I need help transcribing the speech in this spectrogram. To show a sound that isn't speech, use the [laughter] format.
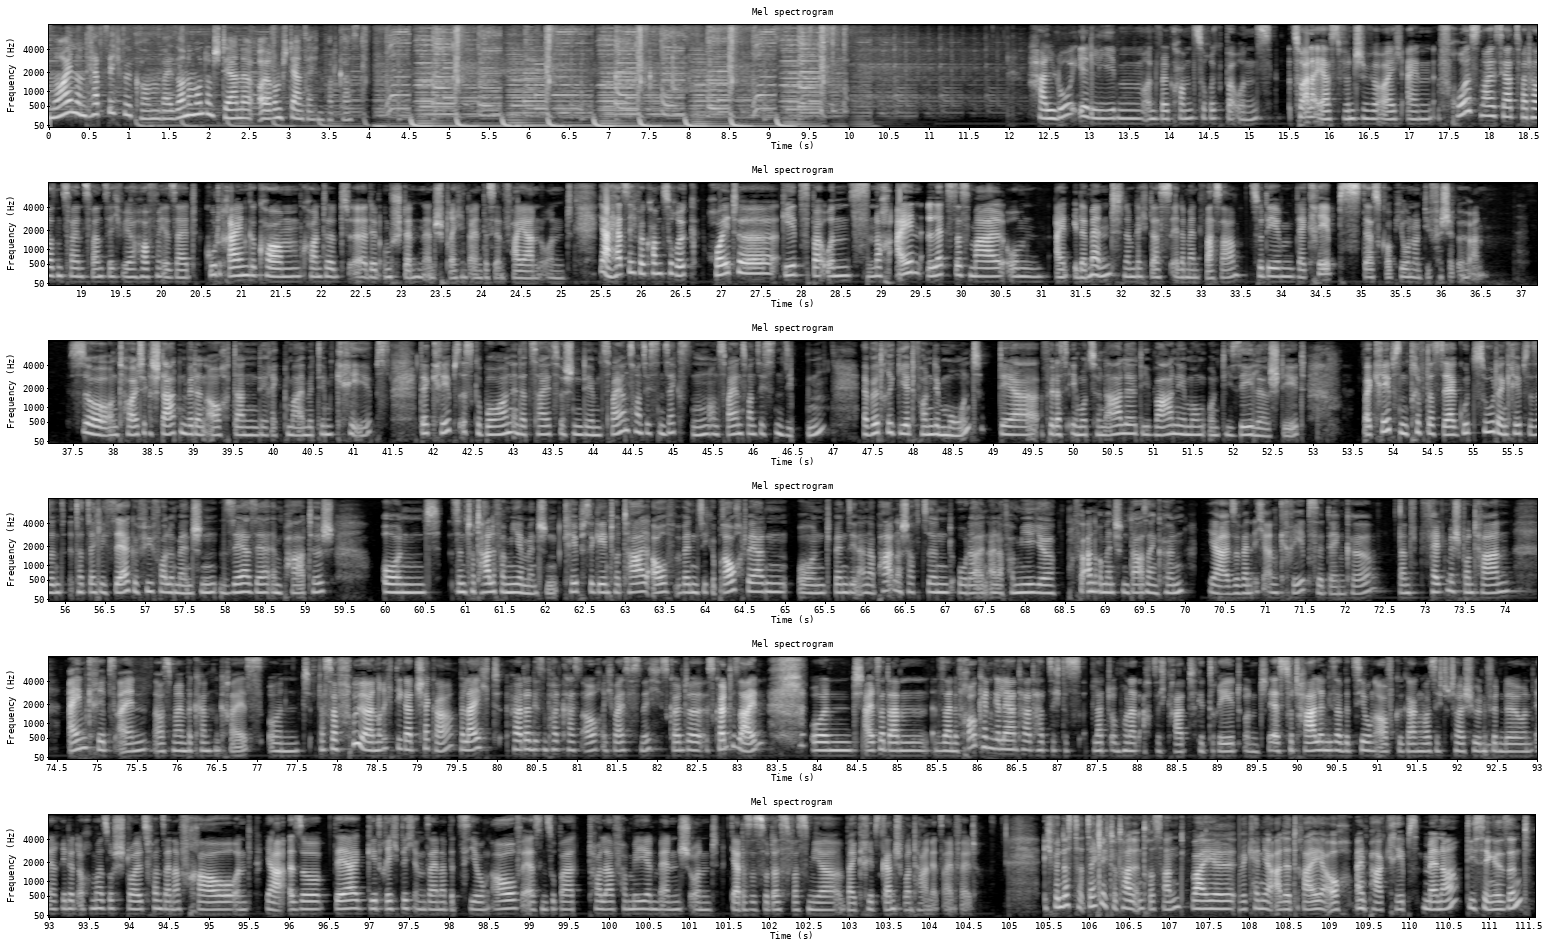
Moin und herzlich willkommen bei Sonne, Mond und Sterne, eurem Sternzeichen-Podcast. Hallo ihr Lieben und willkommen zurück bei uns. Zuallererst wünschen wir euch ein frohes neues Jahr 2022. Wir hoffen, ihr seid gut reingekommen, konntet äh, den Umständen entsprechend ein bisschen feiern und ja, herzlich willkommen zurück. Heute geht's bei uns noch ein letztes Mal um ein Element, nämlich das Element Wasser, zu dem der Krebs, der Skorpion und die Fische gehören. So, und heute starten wir dann auch dann direkt mal mit dem Krebs. Der Krebs ist geboren in der Zeit zwischen dem 22.06. und 22.07. Er wird regiert von dem Mond, der für das Emotionale, die Wahrnehmung und die Seele steht. Bei Krebsen trifft das sehr gut zu, denn Krebse sind tatsächlich sehr gefühlvolle Menschen, sehr, sehr empathisch und sind totale Familienmenschen. Krebse gehen total auf, wenn sie gebraucht werden und wenn sie in einer Partnerschaft sind oder in einer Familie für andere Menschen da sein können. Ja, also wenn ich an Krebse denke, dann fällt mir spontan ein Krebs ein aus meinem Bekanntenkreis und das war früher ein richtiger Checker. Vielleicht hört er diesen Podcast auch, ich weiß es nicht. Es könnte, es könnte sein. Und als er dann seine Frau kennengelernt hat, hat sich das Blatt um 180 Grad gedreht und er ist total in dieser Beziehung aufgegangen, was ich total schön finde. Und er redet auch immer so stolz von seiner Frau und ja, also der geht richtig in seiner Beziehung auf. Er ist ein super toller Familienmensch und ja, das ist so das, was mir bei Krebs ganz spontan jetzt einfällt. Ich finde das tatsächlich total interessant, weil wir kennen ja alle drei auch ein paar Krebsmänner, die Single sind.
